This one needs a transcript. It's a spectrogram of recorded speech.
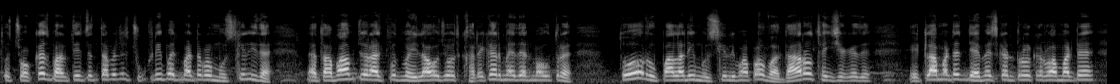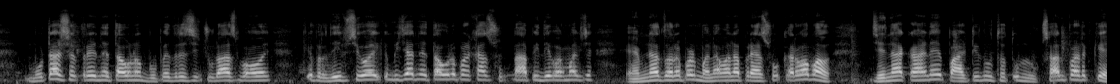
તો ચોક્કસ ભારતીય જનતા પાર્ટી ચૂંટણી પંચ માટે પણ મુશ્કેલી થાય. તમામ જો રાજપૂત મહિલાઓ જો ખરેખર મેદાનમાં ઉતરે તો રૂપાલાની મુશ્કેલીમાં પણ વધારો થઈ શકે છે. એટલા માટે ડેમેજ કંટ્રોલ કરવા માટે મોટા ક્ષત્રિય નેતાઓને ભૂપેન્દ્રસિંહ ચુડાસમા હોય કે પ્રદીપસિંહ હોય કે બીજા નેતાઓને પણ ખાસ સૂચના આપી દેવામાં આવી છે. એમના દ્વારા પણ મનાવવાના પ્રયાસો કરવામાં આવે. જેના કારણે પાર્ટીનું થતું નુકસાન પણ અટકે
